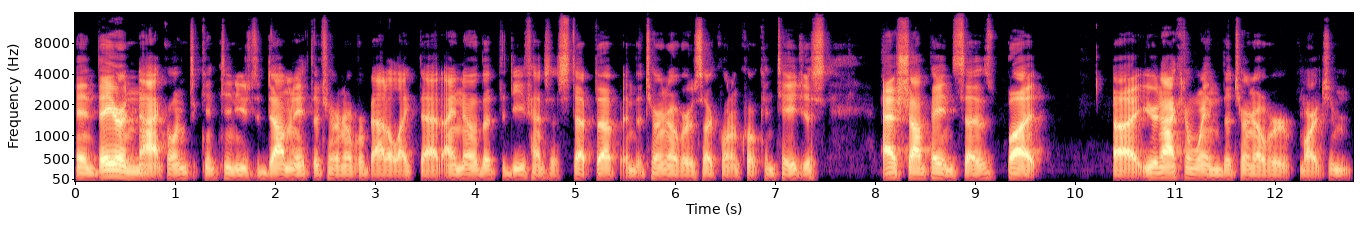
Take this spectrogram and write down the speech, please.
and they are not going to continue to dominate the turnover battle like that. I know that the defense has stepped up and the turnovers are quote unquote contagious, as Sean Payton says, but uh, you're not going to win the turnover margin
